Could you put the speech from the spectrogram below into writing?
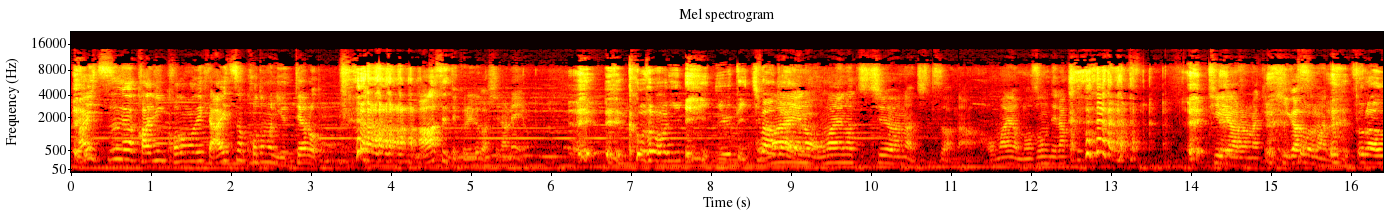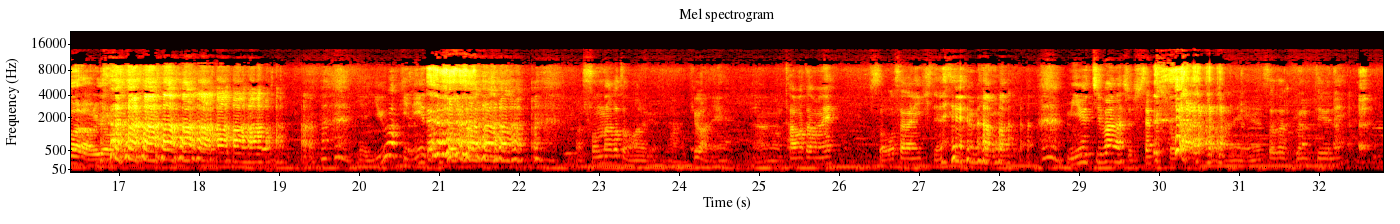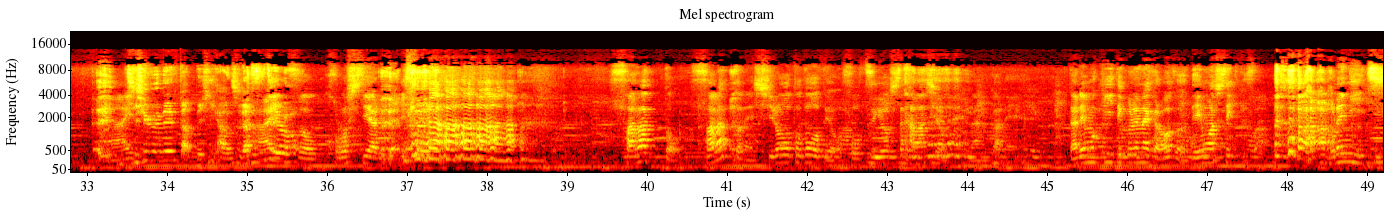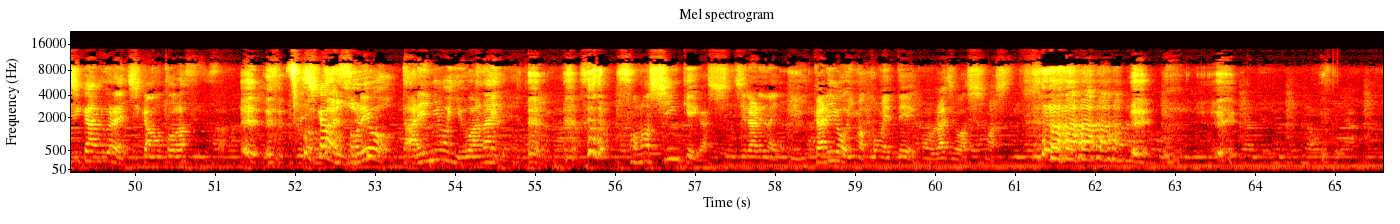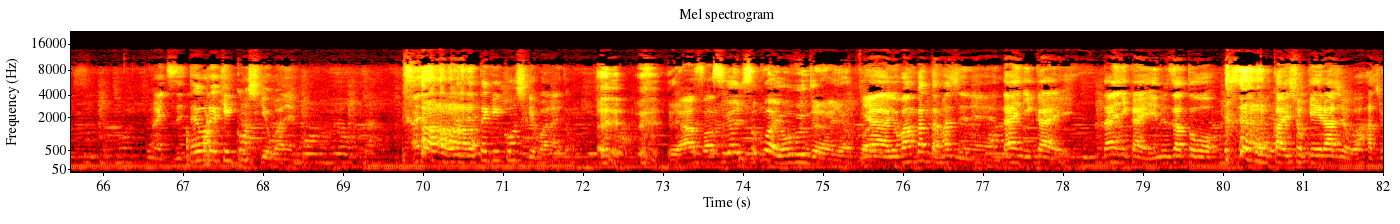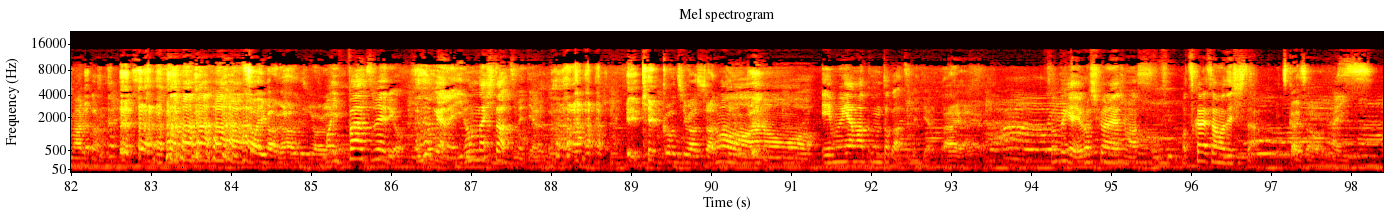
ら。あいつが仮に子供できたらあいつの子供に言ってやろうと思う。合わせてくれるか知らねえよ。子供に言うって一番お前のお前の父親はな実はなお前を望んでなかった。手やらなきゃ気が済まない。トラウマなるよ。いや言うわけねえだろ。まあそんなこともあるけど、まあ、今日はねあのたまたまねちょっと大阪に来てね。まあまあ身内話をしたくてしょうがないからね。佐々君っていうね。あいつ10年経って批判しだすあいつを殺してやる さらっとさらっとね素人童貞を卒業した話を。ねなんかね誰も聞いてくれないからわざわざ電話してきてさ俺に1時間ぐらい時間を取らせてさでしかもそれを誰にも言わないでねその神経が信じられないっていう怒りを今込めてこのラジオはしました。あいつ絶対俺結婚式呼ばねえもん俺絶対結婚式呼ばないと思ういやさすがにそこは呼ぶんじゃないやっぱり。いやー呼ばんかったらマジでね第2回第2回 N 座と公開処刑ラジオが始まるからね。裁判が始まる。もういっぱい集めるよ。その時はねいろんな人集めてやるから。結婚しました。もうあのー、M 山くんとか集めてやるかはいはいらその時はよろしくお願いします。お疲れ様でした。はお疲れ様です、い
